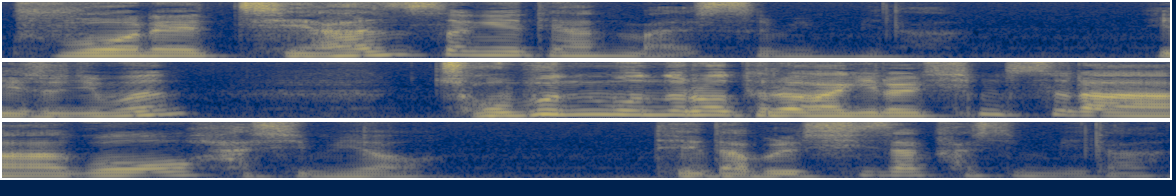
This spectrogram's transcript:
구원의 제한성에 대한 말씀입니다. 예수님은 좁은 문으로 들어가기를 힘쓰라고 하시며 대답을 시작하십니다.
